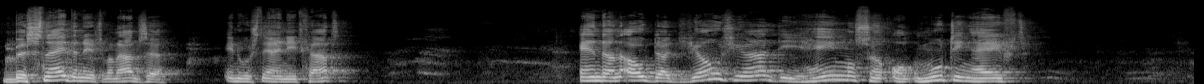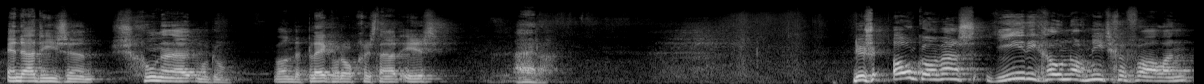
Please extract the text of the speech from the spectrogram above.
besnijdenis, want hadden ze in de woestijn niet gehad. En dan ook dat Josia die hemelse ontmoeting heeft en dat hij zijn schoenen uit moet doen. Want de plek waarop gestaat is heilig. Dus ook al was Jericho nog niet gevallen,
